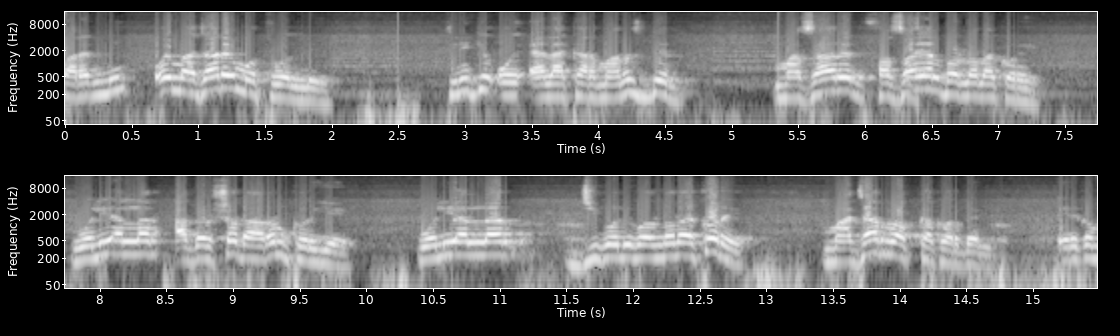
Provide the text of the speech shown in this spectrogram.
পারেননি? ওই মাজারের মতোয়াল্লি তিনি কি ওই এলাকার মানুষদের মাজারের ফাজায়াল বর্ণনা করে? ওলি আল্লাহর আদর্শ ধারণ করিয়ে ওলি আল্লাহর জীবনী বর্ণনা করে মাজার রক্ষা করবেন। এরকম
